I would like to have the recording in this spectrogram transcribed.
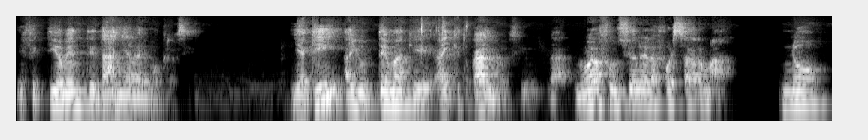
efectivamente daña la democracia. Y aquí hay un tema que hay que tocarlo, la nueva función de la Fuerza Armada. No,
